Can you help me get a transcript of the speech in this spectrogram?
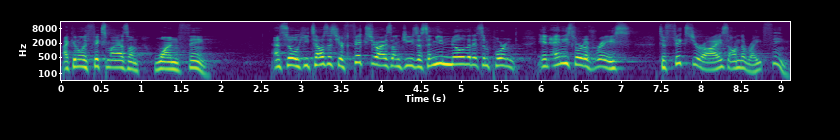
I can only fix my eyes on one thing. And so he tells us here fix your eyes on Jesus. And you know that it's important in any sort of race to fix your eyes on the right thing.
